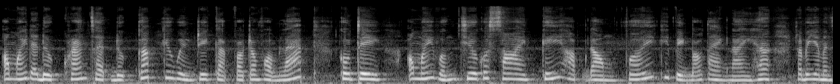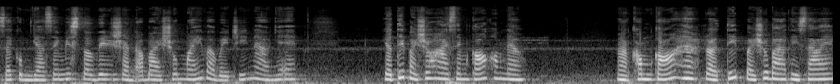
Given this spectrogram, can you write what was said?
ông ấy đã được granted, được cấp cái quyền truy cập vào trong phòng lab. Câu D, ông ấy vẫn chưa có sign ký hợp đồng với cái viện bảo tàng này ha. Rồi bây giờ mình sẽ cùng dò xem Mr. Vincent ở bài số mấy và vị trí nào nha em. Giờ tiếp bài số 2 xem có không nào? À không có ha. Rồi tiếp bài số 3 thì sao em?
